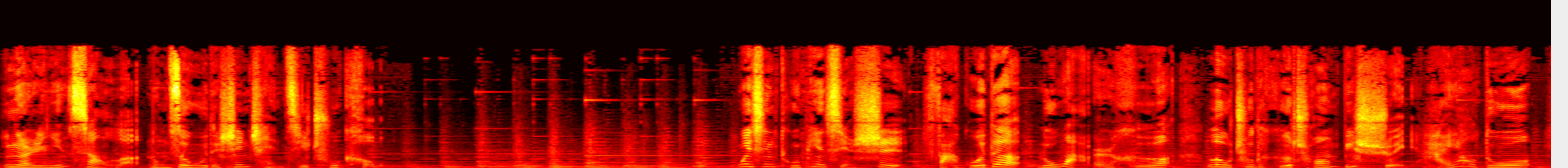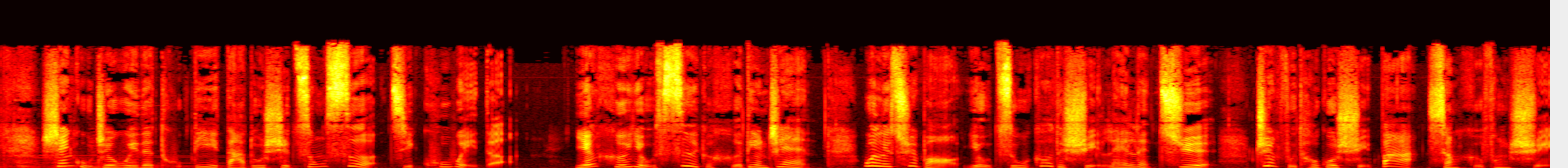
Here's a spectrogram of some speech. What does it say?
因而影响了农作物的生产及出口。卫星图片显示，法国的卢瓦尔河露出的河床比水还要多，山谷周围的土地大多是棕色及枯萎的。沿河有四个核电站，为了确保有足够的水来冷却，政府透过水坝向河放水。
